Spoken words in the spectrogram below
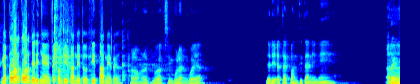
gak kelar kelar jadinya Attack on Titan itu Titan itu Kalau menurut gua kesimpulan gua ya dari Attack on Titan ini eh, teng,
